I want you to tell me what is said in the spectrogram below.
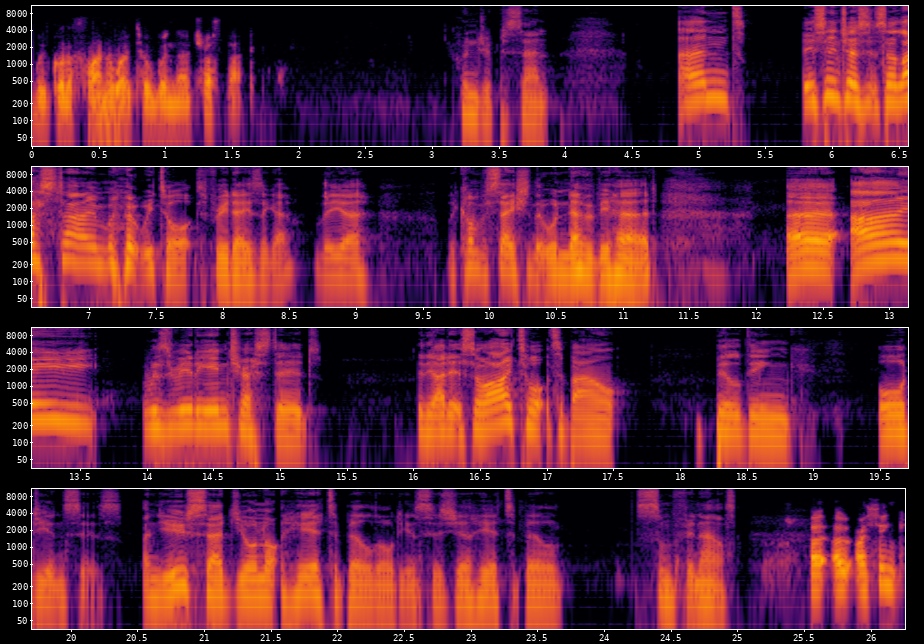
we've got to find a way to win their trust back. Hundred percent. And it's interesting. So last time we talked three days ago, the uh, the conversation that will never be heard. Uh, I was really interested in the idea. So I talked about building audiences, and you said you're not here to build audiences; you're here to build something else. I, I think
